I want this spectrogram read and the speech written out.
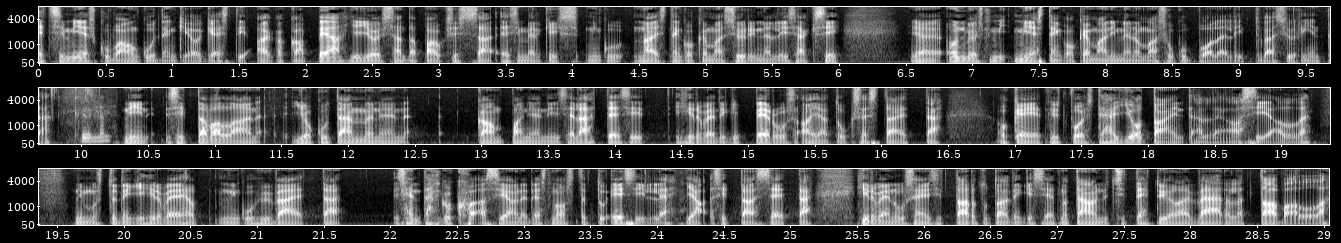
että se mieskuva on kuitenkin oikeasti aika kapea ja joissain tapauksissa esimerkiksi niin kuin naisten kokeman syrjinnän lisäksi ja on myös miesten kokemaa nimenomaan sukupuoleen liittyvää syrjintää. Kyllä. Niin sitten tavallaan joku tämmöinen kampanja, niin se lähtee siitä hirveänkin perusajatuksesta, että okei, että nyt voisi tehdä jotain tälle asialle. Niin musta jotenkin hirveän help, niin kuin hyvä, että sentään koko asia on edes nostettu esille. Ja sitten taas se, että hirveän usein sitten tartutaan jotenkin siihen, että no tämä on nyt sitten tehty jollain väärällä tavalla.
